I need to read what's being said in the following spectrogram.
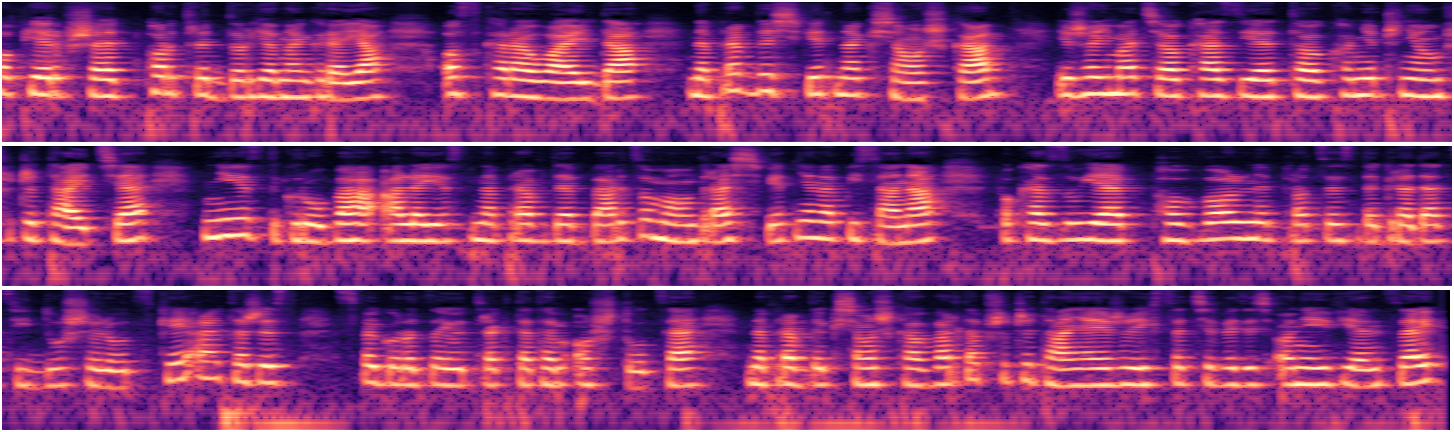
Po pierwsze, portret Doriana Greya, Oscara Wilda. Naprawdę świetna książka. Jeżeli macie okazję, to koniecznie ją przeczytajcie. Nie jest gruba, ale jest naprawdę bardzo mądra, świetnie napisana. Pokazuje powolny proces degradacji duszy ludzkiej, ale też jest swego rodzaju traktatem o sztuce. Naprawdę książka warta przeczytania. Jeżeli chcecie wiedzieć o niej więcej,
